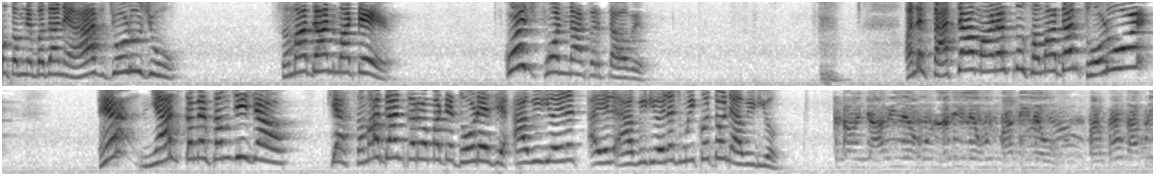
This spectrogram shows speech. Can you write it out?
હું તમને બધાને હાથ જોડું છું. સમાધાન માટે કોઈ જ ફોન ના કરતા હવે. અને સાચા માણસનું સમાધાન થોડું હોય, હે? ન્યાસ તમે સમજી જાઓ કે આ સમાધાન કરવા માટે દોડે છે. આ વિડિયો એને જ- આ વિડિયો એને જ મૂક્યો હતો ને, આ વિડિયો? આપણી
